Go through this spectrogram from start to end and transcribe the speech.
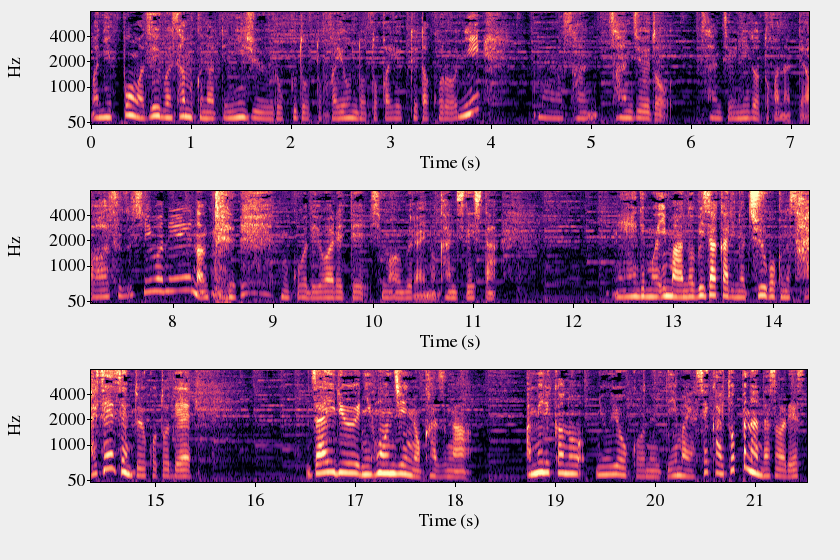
まあ、日本は随分寒くなって26度とか4度とか言ってた頃に、まあ、30度32度とかなってああ涼しいわねなんて 向こうで言われてしまうぐらいの感じでした、ね、でも今伸び盛りの中国の最前線ということで在留日本人の数がアメリカのニューヨークを抜いて今や世界トップなんだそうです。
